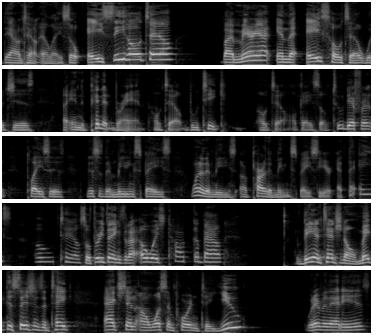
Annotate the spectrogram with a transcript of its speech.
downtown LA. So AC Hotel by Marriott and the Ace Hotel, which is an independent brand hotel, boutique hotel. Okay, so two different places. This is their meeting space, one of their meetings, or part of their meeting space here at the Ace Hotel. So three things that I always talk about be intentional, make decisions and take action on what's important to you, whatever that is.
